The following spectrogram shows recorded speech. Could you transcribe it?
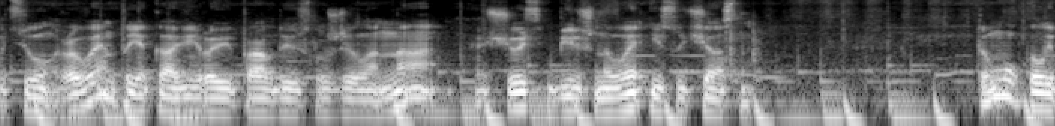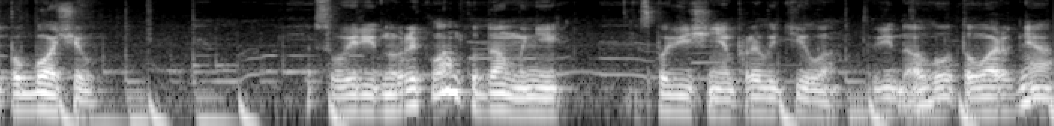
оцю ровенту, яка вірою і правдою служила, на щось більш нове і сучасне. Тому, коли побачив своєрідну рекламку, да, мені сповіщення прилетіло від Алло, товар дня,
